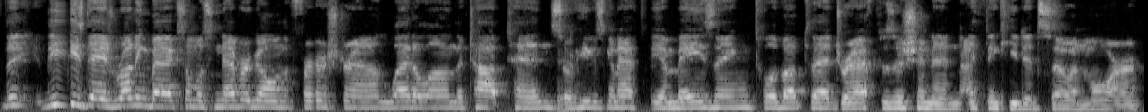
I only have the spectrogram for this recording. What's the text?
the, these days running backs almost never go in the first round, let alone the top 10. So yeah. he was going to have to be amazing to live up to that draft position, and I think he did so and more.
